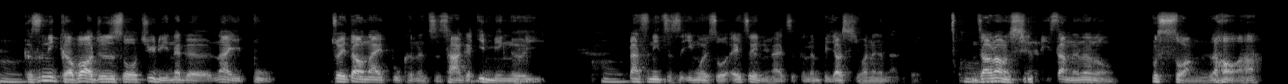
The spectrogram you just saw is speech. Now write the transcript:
嗯，可是你搞不好就是说，距离那个那一步追到那一步，可能只差个一名而已。嗯，但是你只是因为说，哎、欸，这个女孩子可能比较喜欢那个男的，嗯、你知道那种心理上的那种不爽，你知道吗？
